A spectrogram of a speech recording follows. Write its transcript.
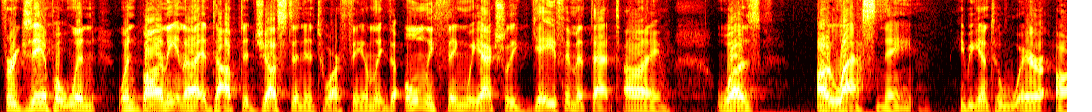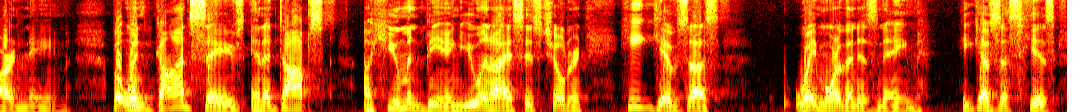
For example, when, when Bonnie and I adopted Justin into our family, the only thing we actually gave him at that time was our last name. He began to wear our name. But when God saves and adopts a human being, you and I as his children, he gives us way more than his name. He gives us his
